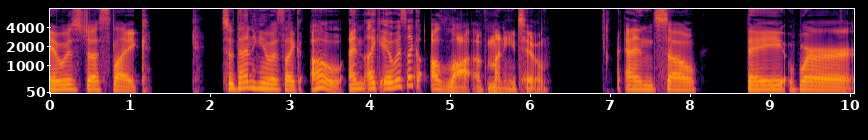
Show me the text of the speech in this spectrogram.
it was just like so then he was like, "Oh," and like it was like a lot of money too. And so they were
